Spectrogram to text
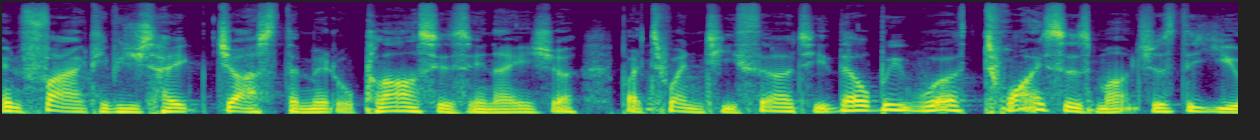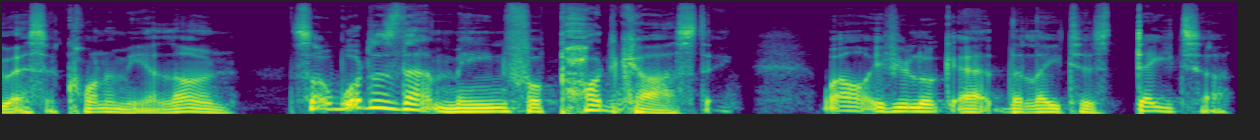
In fact, if you take just the middle classes in Asia, by 2030, they'll be worth twice as much as the US economy alone. So, what does that mean for podcasting? Well, if you look at the latest data,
